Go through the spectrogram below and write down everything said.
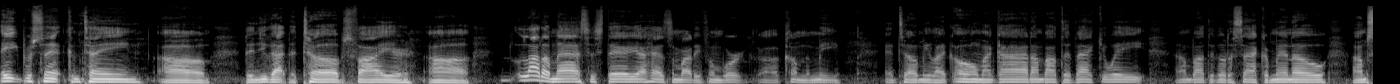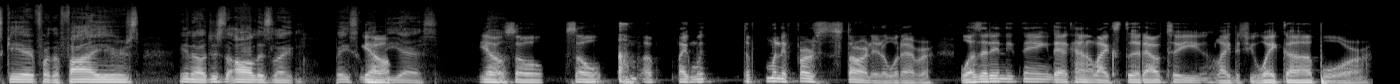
eight percent contained. Um, then you got the Tubbs fire. Uh, a lot of mass hysteria. I had somebody from work uh, come to me and tell me like, "Oh my God, I'm about to evacuate. I'm about to go to Sacramento. I'm scared for the fires." You know, just all is like basically Yo. BS. Yo, Yeah. so so uh, like when the when it first started or whatever, was it anything that kind of like stood out to you? Like did you wake up or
